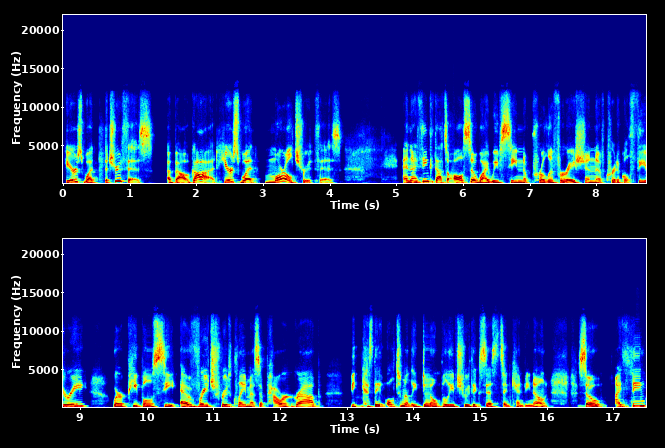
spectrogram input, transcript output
here's what the truth is about God, here's what moral truth is. And I think that's also why we've seen a proliferation of critical theory where people see every truth claim as a power grab because they ultimately don't believe truth exists and can be known. So I think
